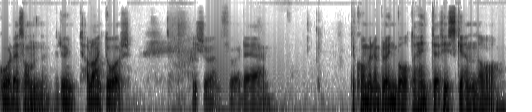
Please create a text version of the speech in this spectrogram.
går det sånn rundt halvannet år i sjøen før det, det kommer en brønnbåt og henter fisken og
